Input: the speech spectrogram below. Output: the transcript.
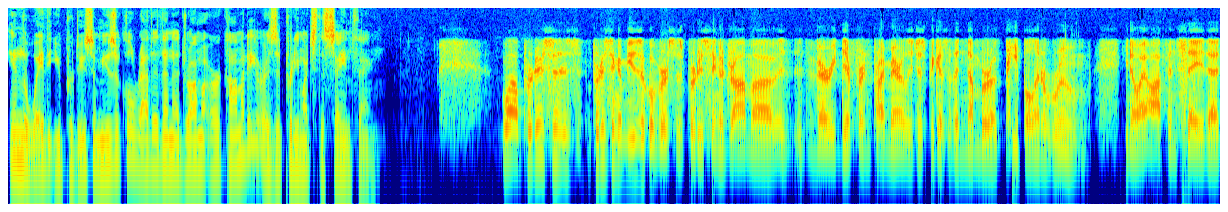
in the way that you produce a musical rather than a drama or a comedy, or is it pretty much the same thing? Well, produces producing a musical versus producing a drama is, very different, primarily just because of the number of people in a room. You know, I often say that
